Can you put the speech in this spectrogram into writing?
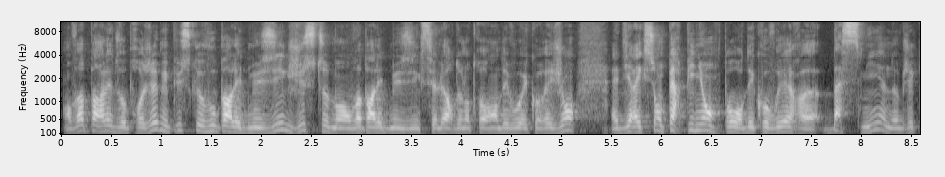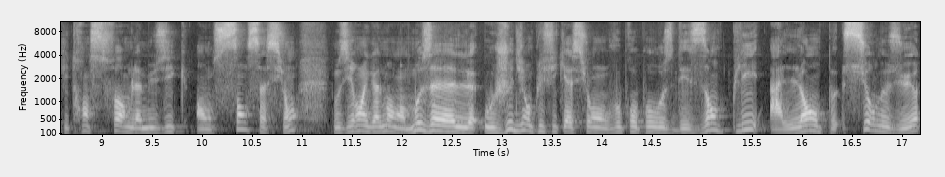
On va parler de vos projets, mais puisque vous parlez de musique, justement, on va parler de musique. C'est l'heure de notre rendez-vous éco-région. Direction Perpignan pour découvrir euh, Basmi, un objet qui transforme la musique en sensation. Nous irons également en Moselle, où Jeudi Amplification vous propose des amplis à lampe sur mesure.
